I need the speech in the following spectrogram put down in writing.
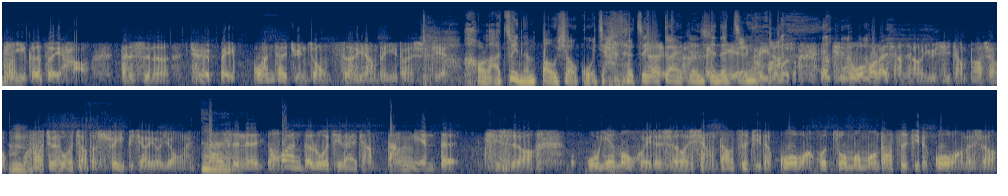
体格最好，但是呢，却被关在军中这样的一段时间。好啦，最能报效国家的这一段人生的精华。可以这么说。哎，其实我后来想想，与其讲报效，我倒觉得我缴的税比较有用哎。但是呢，换个逻辑来讲，当年的。其实哦，午夜梦回的时候，想到自己的过往，或做梦梦到自己的过往的时候，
